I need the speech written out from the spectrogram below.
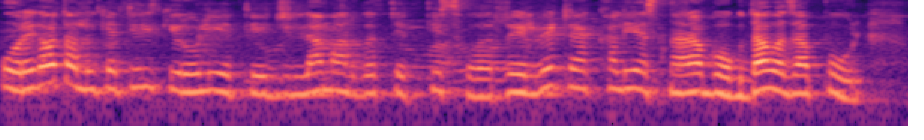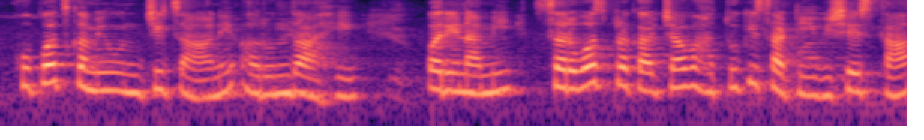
कोरेगाव तालुक्यातील किरोली येथे जिल्हा मार्ग तेहतीसवर रेल्वे ट्रॅकखाली असणारा बोगदा वजा पूल खूपच कमी उंचीचा आणि अरुंद आहे. परिणामी सर्वच प्रकारच्या वाहतुकीसाठी विशेषतः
